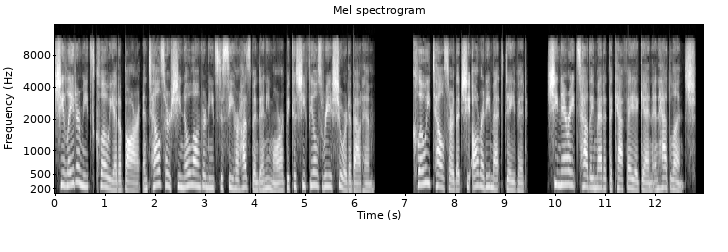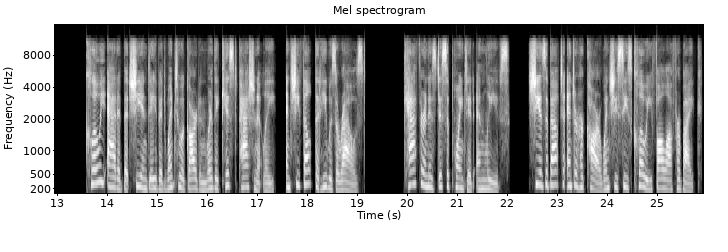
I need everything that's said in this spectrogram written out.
She later meets Chloe at a bar and tells her she no longer needs to see her husband anymore because she feels reassured about him. Chloe tells her that she already met David. She narrates how they met at the cafe again and had lunch. Chloe added that she and David went to a garden where they kissed passionately, and she felt that he was aroused. Catherine is disappointed and leaves. She is about to enter her car when she sees Chloe fall off her bike.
